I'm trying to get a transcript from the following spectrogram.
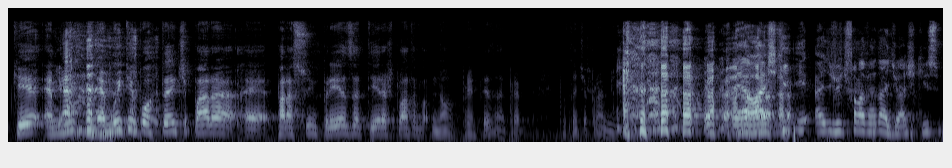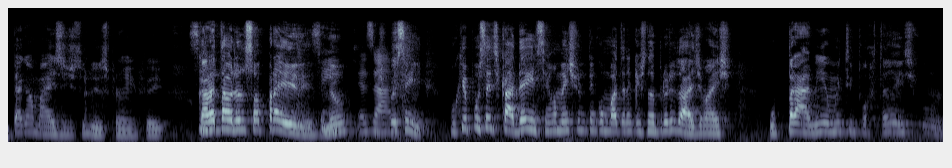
porque é muito, é muito importante para, é, para a sua empresa ter as plataformas. Não, para a empresa não, é pra, importante é para mim. É, eu acho que. e, Deixa eu te falar a verdade, eu acho que isso pega mais de tudo isso pra mim. Foi- O cara tá olhando só pra ele, Sim, entendeu? exato. Tipo assim, porque por ser de cadência, realmente não tem como bater na questão da prioridade, mas o pra mim é muito importante, tipo.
